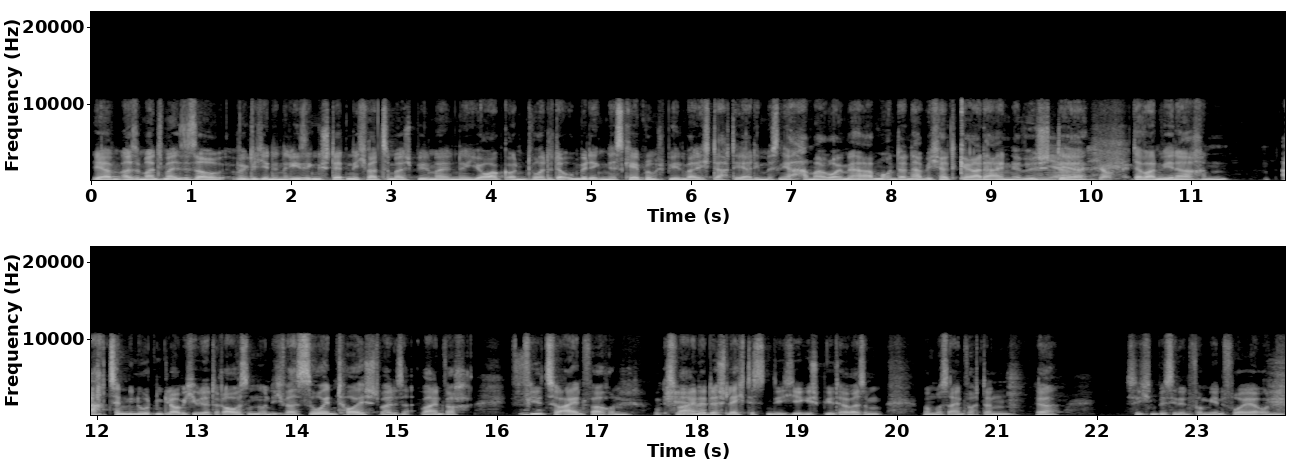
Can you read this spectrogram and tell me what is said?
Ja, also manchmal ist es auch wirklich in den riesigen Städten. Ich war zum Beispiel mal in New York und wollte da unbedingt ein Escape Room spielen, weil ich dachte, ja, die müssen ja Hammerräume haben. Und dann habe ich halt gerade einen erwischt, ja, der, da waren wir nach 18 Minuten, glaube ich, wieder draußen und ich war so enttäuscht, weil es war einfach viel mhm. zu einfach und okay, es war einer der schlechtesten, die ich je gespielt habe. Also man muss einfach dann ja sich ein bisschen informieren vorher und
